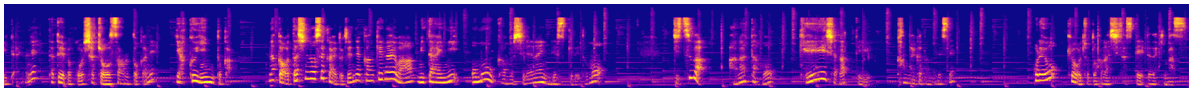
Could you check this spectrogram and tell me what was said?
みたいなね例えばこう社長さんとかね役員とかなんか私の世界と全然関係ないわみたいに思うかもしれないんですけれども実はあなたも経営者だっていう考え方なんですね。これを今日ちょっとお話しさせていただきます。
